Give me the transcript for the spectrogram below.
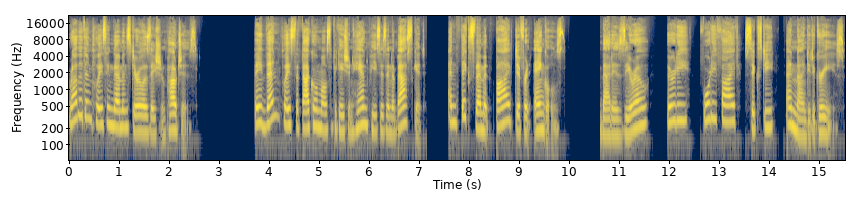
rather than placing them in sterilization pouches. They then placed the phacoemulsification handpieces in a basket and fixed them at five different angles that is, 0, 30, 45, 60, and 90 degrees.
